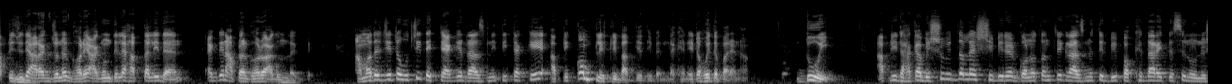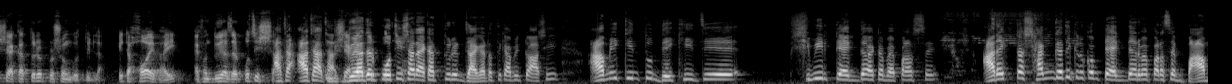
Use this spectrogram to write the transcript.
আপনি যদি আরেকজনের ঘরে আগুন দিলে হাততালি দেন একদিন আপনার ঘরে আগুন লাগবে। আমাদের যেটা উচিত এই ট্যাগের রাজনীতিটাকে আপনি কমপ্লিটলি বাদ দিয়ে দিবেন। দেখেন এটা হতে পারে না। দুই আপনি ঢাকা বিশ্ববিদ্যালয়ের শিবিরের গণতান্ত্রিক রাজনীতির বিপক্ষে দাঁড়াইতেছেন উনিশশো একাত্তরের প্রসঙ্গ তুলা এটা হয় ভাই এখন দুই হাজার পঁচিশ আচ্ছা আচ্ছা আচ্ছা দুই হাজার পঁচিশ আর একাত্তরের জায়গাটা থেকে আমি একটু আসি। আমি কিন্তু দেখি যে শিবির ট্যাগ দেওয়া একটা ব্যাপার আছে। আরেকটা সাংঘাতিক রকম ট্যাগ দেওয়ার ব্যাপার আছে বাম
